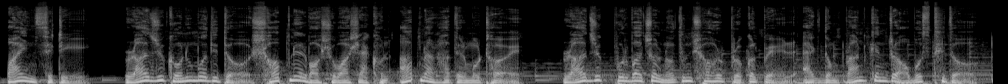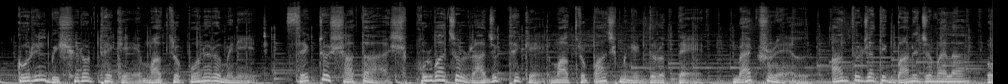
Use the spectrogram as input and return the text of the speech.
পাইন সিটি। রাজুক অনুমোদিত স্বপ্নের বসবাস এখন আপনার হাতের মুঠোয়। রাজুক পূর্বাচল নতুন শহর প্রকল্পের একদম প্রাণকেন্দ্রে অবস্থিত। করিল বিশ্বরোড থেকে মাত্র পনেরো মিনিট। সেক্টর সাতাশ, পূর্বাচল রাজুক থেকে মাত্র পাঁচ মিনিট দূরত্বে। মেট্রো রেল, আন্তর্জাতিক বাণিজ্য মেলা ও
